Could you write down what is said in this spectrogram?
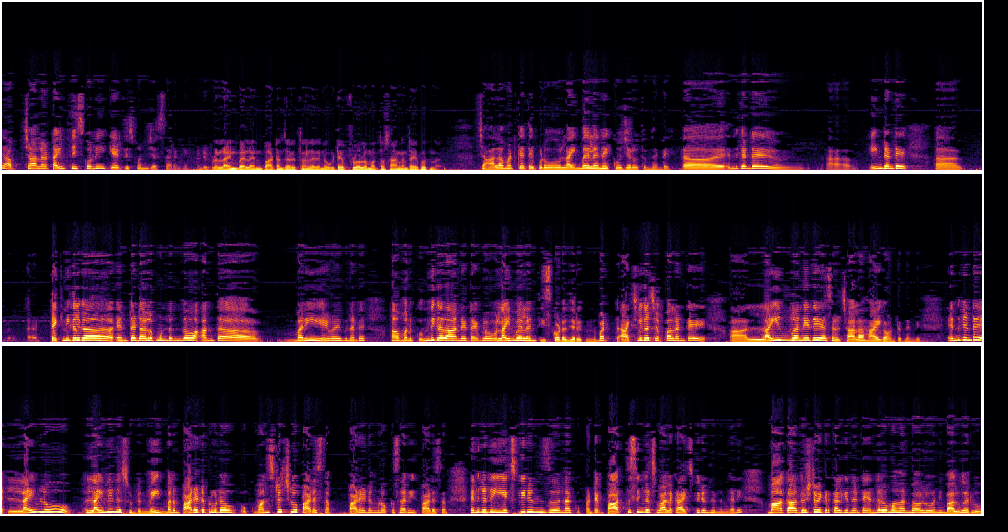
చాలా టైం తీసుకొని కేర్ తీసుకొని చేస్తారండి. అంటే ఇప్పుడు లైన్ బై లైన్ పాడటం జరుగుతుంది? లేదంటే ఒకటే ఫ్లో లో మొత్తం సాంగ్ అంతా అయిపోతుంది? చాలా మటుకైతే ఇప్పుడు లైన్ బై లైన్ ఎక్కువ జరుగుతుందండి. ఎందుకంటే ఏంటంటే ఆ, టెక్నికల్గా ఎంత డెవలప్మెంట్ ఉందో అంత మరి ఏమైపోయిందంటే మనకు ఉంది కదా అనే టైప్లో లైన్ బై లైన్ తీసుకోవడం జరుగుతుంది. బట్ యాక్చువల్గా చెప్పాలంటే లైవ్ అనేదే అసలు చాలా హాయిగా ఉంటుందండి. ఎందుకంటే లైవ్లో లైవ్లీనెస్ ఉంటుంది మెయిన్. మనం పాడేటప్పుడు కూడా ఒక వన్ స్ట్రెచ్లో పాడేస్తాం. పాడేయడం కూడా ఒక్కసారి పాడేస్తాం. ఎందుకంటే ఈ ఎక్స్పీరియన్స్ నాకు అంటే పాత సింగర్స్ వాళ్ళకి ఆ ఎక్స్పీరియన్స్ ఉంటుంది కానీ మాకు ఆ అదృష్టం ఎక్కడ కలిగిందంటే ఎందరో మహానుభావులు అని బాలుగారు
